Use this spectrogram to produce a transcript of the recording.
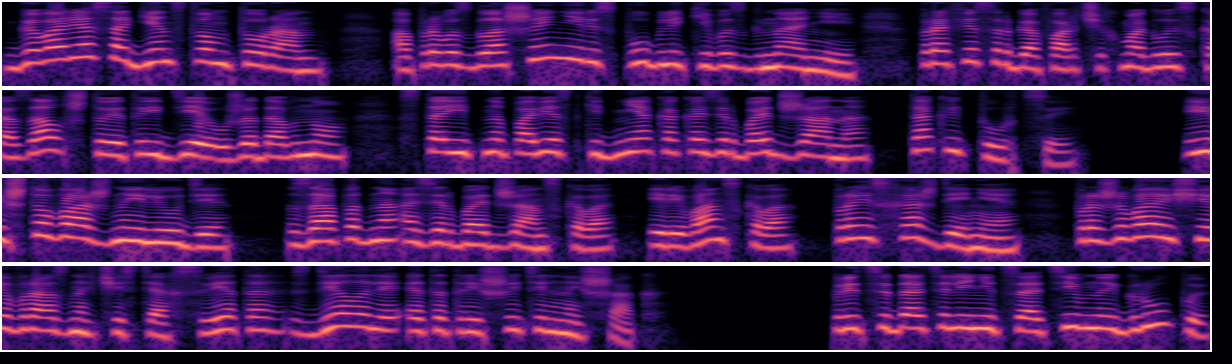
говоря с агентством Туран, о провозглашении республики в изгнании, профессор Гафар Чехмаглы сказал, что эта идея уже давно стоит на повестке дня как Азербайджана, так и Турции. И что важные люди, западно-азербайджанского, ириванского, происхождения, проживающие в разных частях света, сделали этот решительный шаг. Председатель инициативной группы,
